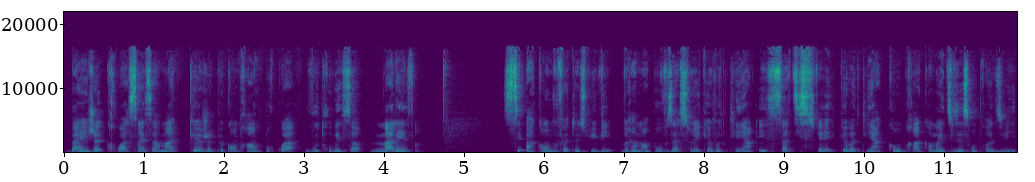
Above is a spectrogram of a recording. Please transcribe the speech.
ben je crois sincèrement que je peux comprendre pourquoi vous trouvez ça malaisant. Si par contre vous faites un suivi vraiment pour vous assurer que votre client est satisfait, que votre client comprend comment utiliser son produit,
